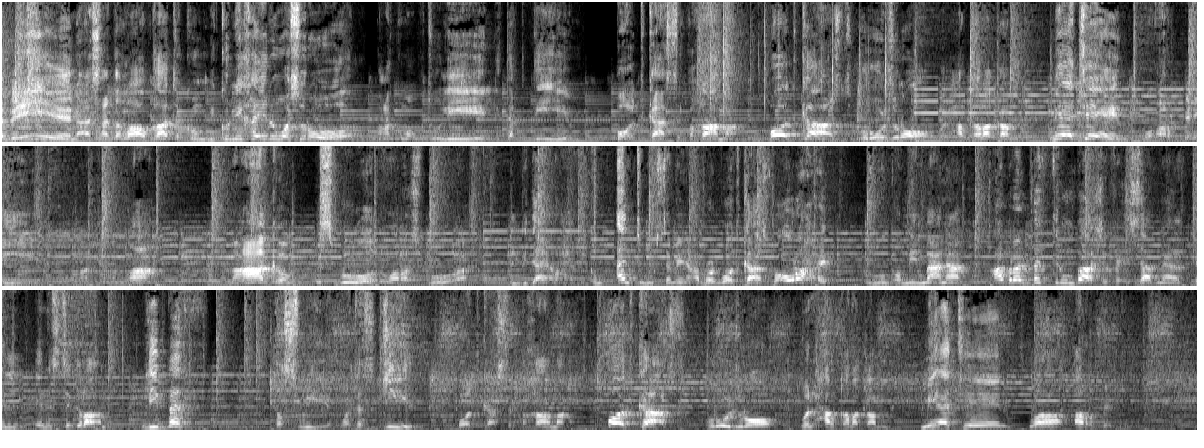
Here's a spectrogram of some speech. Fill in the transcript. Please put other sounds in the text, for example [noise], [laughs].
المتابعين أسعد الله أوقاتكم بكل خير وسرور. معكم أبو توليل لتقديم بودكاست الفخامة. بودكاست خروج رو والحلقة رقم 240 ما شاء الله. أنا معاكم أسبوع ورا أسبوع. في البداية أرحب بكم أنتم مستمعين عبر البودكاست وأرحب بالمنضمين معنا عبر البث المباشر في حسابنا في الإنستغرام لبث تصوير وتسجيل بودكاست الفخامة. بودكاست. هروج Raw والحلقة رقم 240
